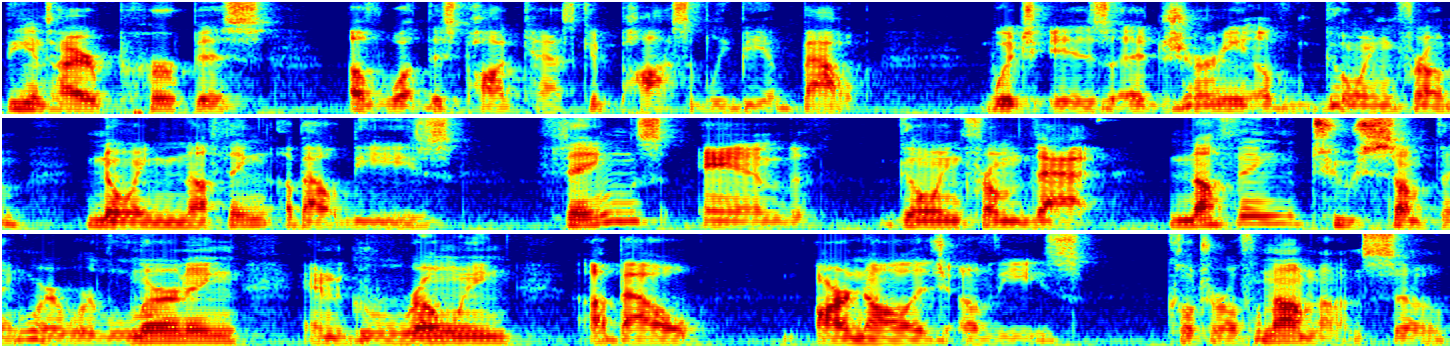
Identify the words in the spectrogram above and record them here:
the entire purpose of what this podcast could possibly be about, which is a journey of going from knowing nothing about these things and going from that nothing to something where we're learning and growing about our knowledge of these cultural phenomenons. So,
